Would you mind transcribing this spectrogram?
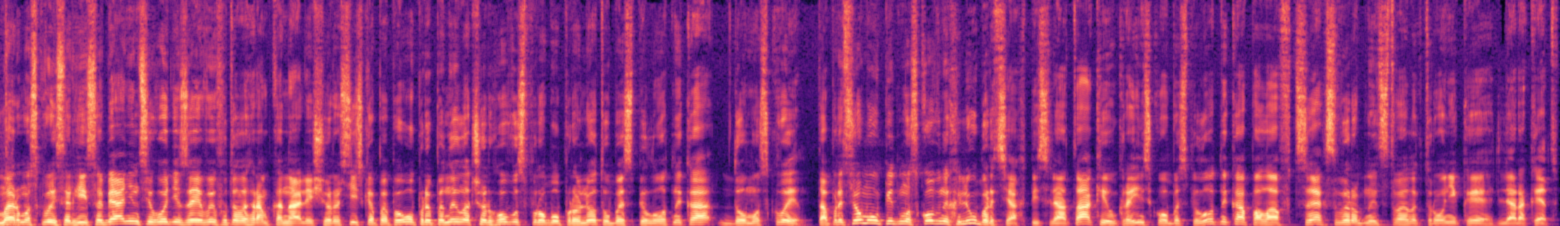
Мер Москви Сергій Собянін сьогодні заявив у телеграм-каналі, що російська ППО припинила чергову спробу прольоту безпілотника до Москви. Та при цьому у підмосковних Люберцях після атаки українського безпілотника палав цех з виробництва електроніки для ракет.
